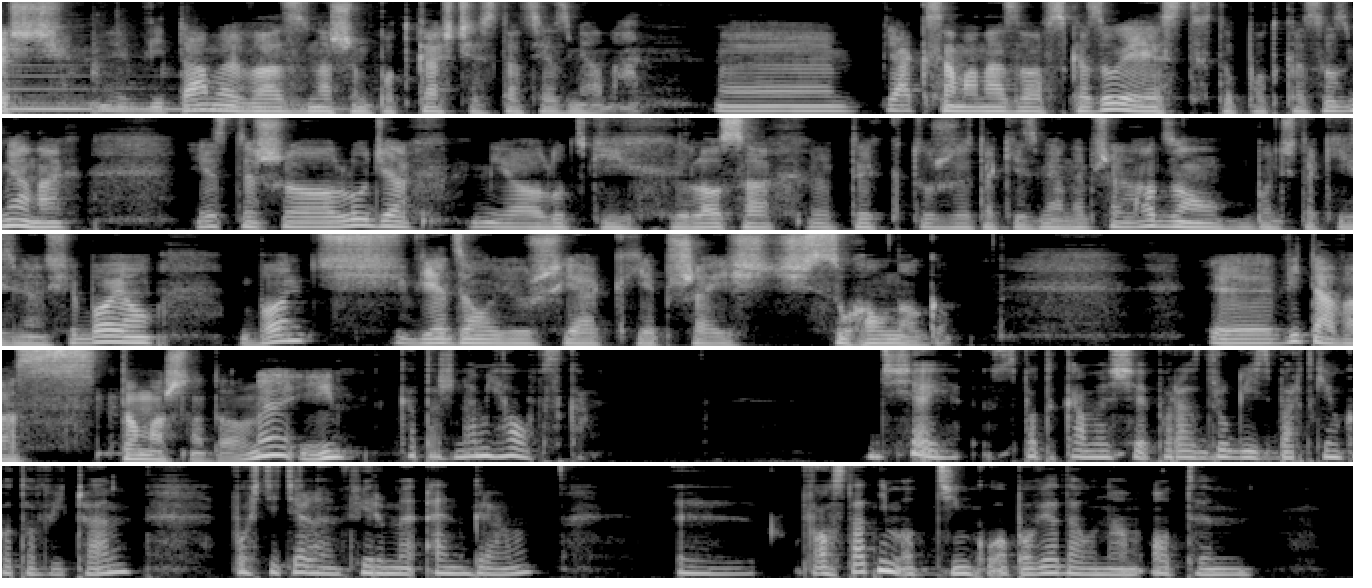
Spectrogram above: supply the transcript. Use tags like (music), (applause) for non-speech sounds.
Cześć, witamy Was w naszym podcaście Stacja Zmiana. E, jak sama nazwa wskazuje, jest to podcast o zmianach. Jest też o ludziach i o ludzkich losach, tych, którzy takie zmiany przechodzą, bądź takich zmian się boją, bądź wiedzą już, jak je przejść suchą nogą. E, wita Was Tomasz Nadolny i Katarzyna Michałowska. Dzisiaj spotykamy się po raz drugi z Bartkiem Kotowiczem, właścicielem firmy Engram. Y, w ostatnim odcinku opowiadał nam o tym,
